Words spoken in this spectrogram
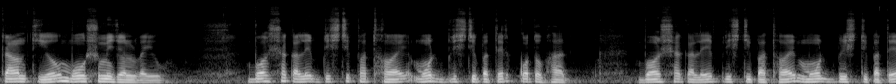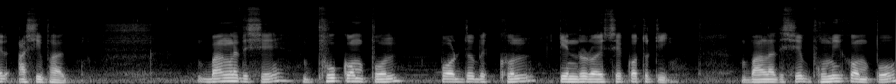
ক্রান্তীয় মৌসুমি জলবায়ু। বর্ষাকালে বৃষ্টিপাত হয় মোট বৃষ্টিপাতের কত ভাগ? বর্ষাকালে বৃষ্টিপাত হয় মোট বৃষ্টিপাতের আশি ভাগ। বাংলাদেশে ভূকম্পন পর্যবেক্ষণ কেন্দ্র রয়েছে কতটি? বাংলাদেশে ভূমিকম্প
